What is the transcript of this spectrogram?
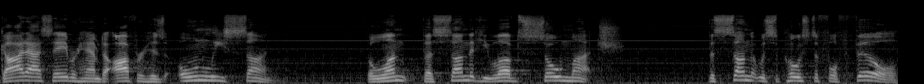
God asks Abraham to offer his only son, the, one, the son that he loved so much, the son that was supposed to fulfill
